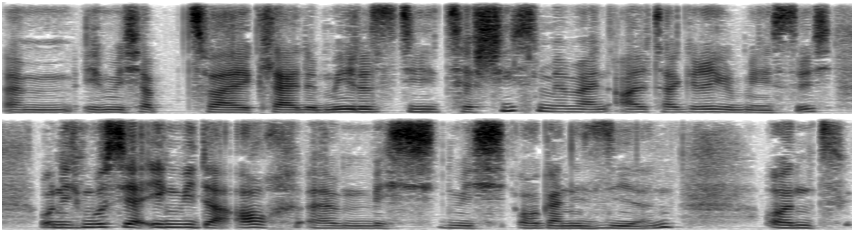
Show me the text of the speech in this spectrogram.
Ähm, eben, ich habe zwei kleine Mädels, die zerschießen mir meinen Alltag regelmäßig und ich muss ja irgendwie da auch ähm, mich mich organisieren und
